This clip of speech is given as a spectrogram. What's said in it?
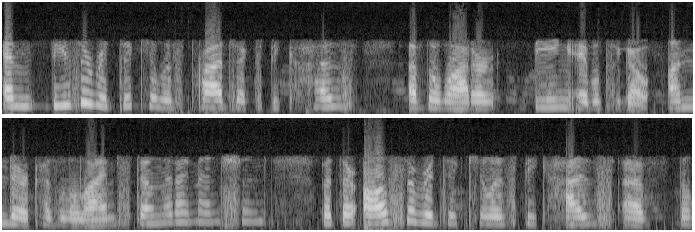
And these are ridiculous projects because of the water being able to go under because of the limestone that I mentioned but they're also ridiculous because of the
